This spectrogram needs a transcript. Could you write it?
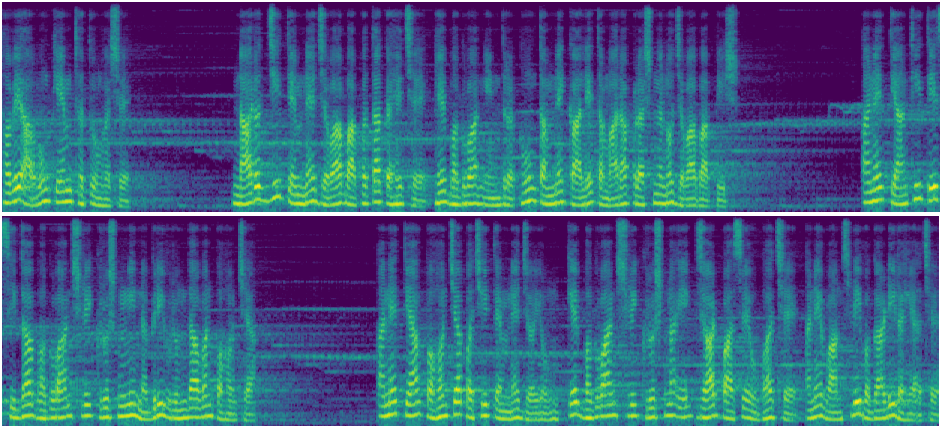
હવે આવું કેમ થતું હશે? નારદજી તેમને જવાબ આપતા કહે છે, હે ભગવાન ઇન્દ્ર, હું તમને કાલે તમારા પ્રશ્નનો જવાબ આપીશ. અને ત્યાંથી તે સીધા ભગવાન શ્રી કૃષ્ણની નગરી વૃંદાવન પહોંચ્યા. અને ત્યાં પહોંચ્યા પછી તેમણે જોયું કે ભગવાન શ્રી કૃષ્ણ એક ઝાડ પાસે ઊભા છે અને વાંસળી વગાડી રહ્યા છે.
